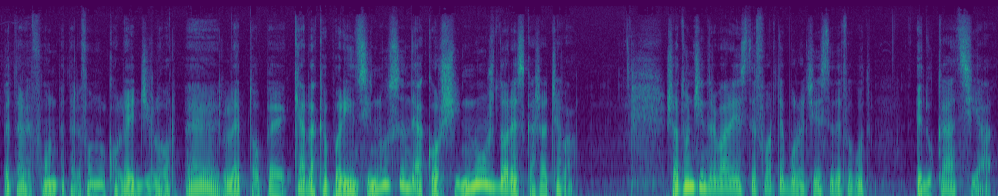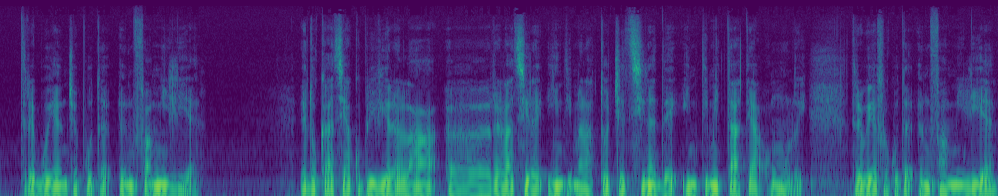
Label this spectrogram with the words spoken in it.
Pe telefon, pe telefonul colegilor, pe laptop, pe, chiar dacă părinții nu sunt de acord și nu își doresc așa ceva. Și atunci întrebarea este foarte bună. Ce este de făcut? Educația trebuie începută în familie. Educația cu privire la uh, relațiile intime, la tot ce ține de intimitatea omului, trebuie făcută în familie,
